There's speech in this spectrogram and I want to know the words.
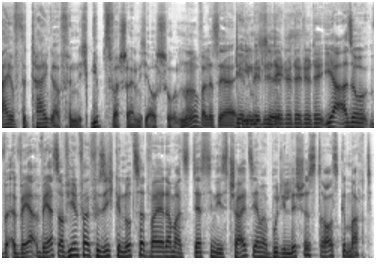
Eye of the Tiger, finde ich. Gibt's wahrscheinlich auch schon, ne? Weil das ja ähnliche... Ja, also wer, wer es auf jeden Fall für sich genutzt hat, war ja damals Destiny's Child. Sie haben ja Bootylicious draus gemacht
